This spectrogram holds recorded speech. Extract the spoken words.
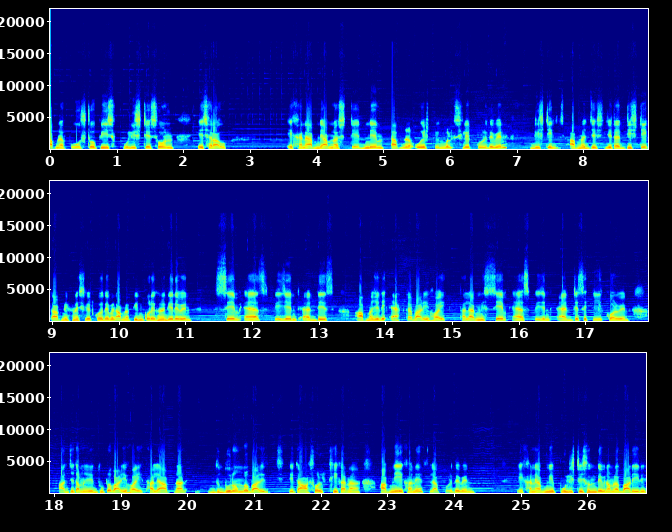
আপনার পোস্ট অফিস পুলিশ স্টেশন এছাড়াও এখানে আপনি আপনার স্টেট নেম আপনার ওয়েস্ট বেঙ্গল সিলেক্ট করে দেবেন। ডিস্ট্রিক্ট আপনার যে, যেটা ডিস্ট্রিক্ট আপনি এখানে সিলেক্ট করে দেবেন, আপনার পিনকোড এখানে দিয়ে দেবেন। সেম অ্যাজ প্রেজেন্ট অ্যাড্রেস আপনার যদি একটা বাড়ি হয়, তাহলে আপনি সেম অ্যাজ প্রেজেন্ট অ্যাড্রেসে ক্লিক করবেন। আর যদি আপনার যদি দুটো বাড়ি হয়, তাহলে আপনার দু- নম্বর বাড়ির যেটা আসল ঠিকানা, আপনি এখানে ফিল করে দেবেন। এখানে আপনি পুলিশ স্টেশন দেবেন আমরা বাড়ির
